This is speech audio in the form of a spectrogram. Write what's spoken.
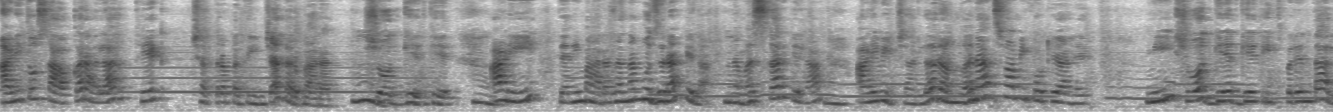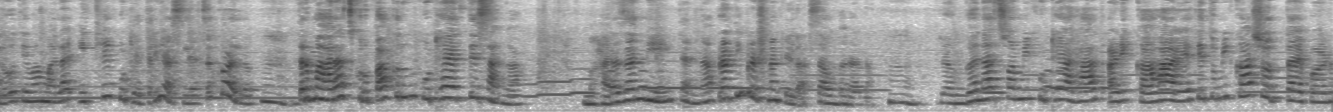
आणि तो सावकार आला थेट छत्रपतींच्या दरबारात. शोध घेत घेत. आणि त्यांनी महाराजांना मुजरा केला. नमस्कार केला. आणि विचारलं रंगनाथ स्वामी कुठे आहेत मी शोध घेत घेत इथपर्यंत आलो तेव्हा मला इथे कुठेतरी असल्याचं कळलं. तर महाराज कृपा करून कुठे आहेत ते सांगा महाराजांनी त्यांना प्रतिप्रश्न केला सावकाराला. रंगनाथ स्वामी कुठे आहात आणि का आहे ते तुम्ही का शोधताय पण.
